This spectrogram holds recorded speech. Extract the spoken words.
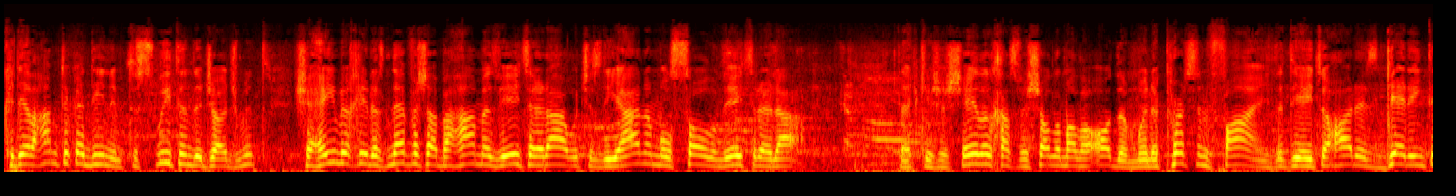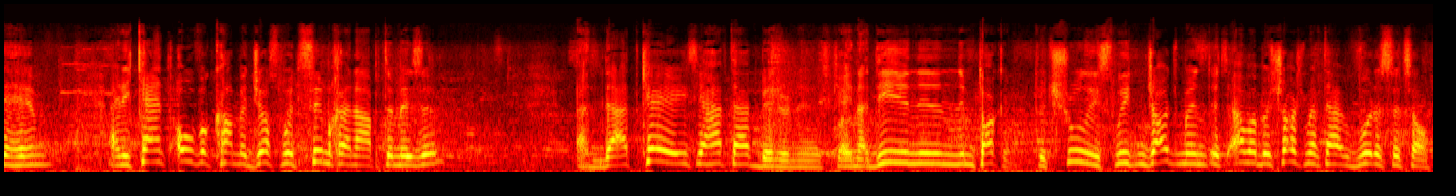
to sweeten the judgment. Which is the animal soul of the Yetzirah that when a person finds that the Yetzer Hara is getting to him and he can't overcome it just with simcha and optimism, in that case, you have to have bitterness. To truly sweeten judgment, it's Ella B'Shosh, you have to have Vudas itself.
